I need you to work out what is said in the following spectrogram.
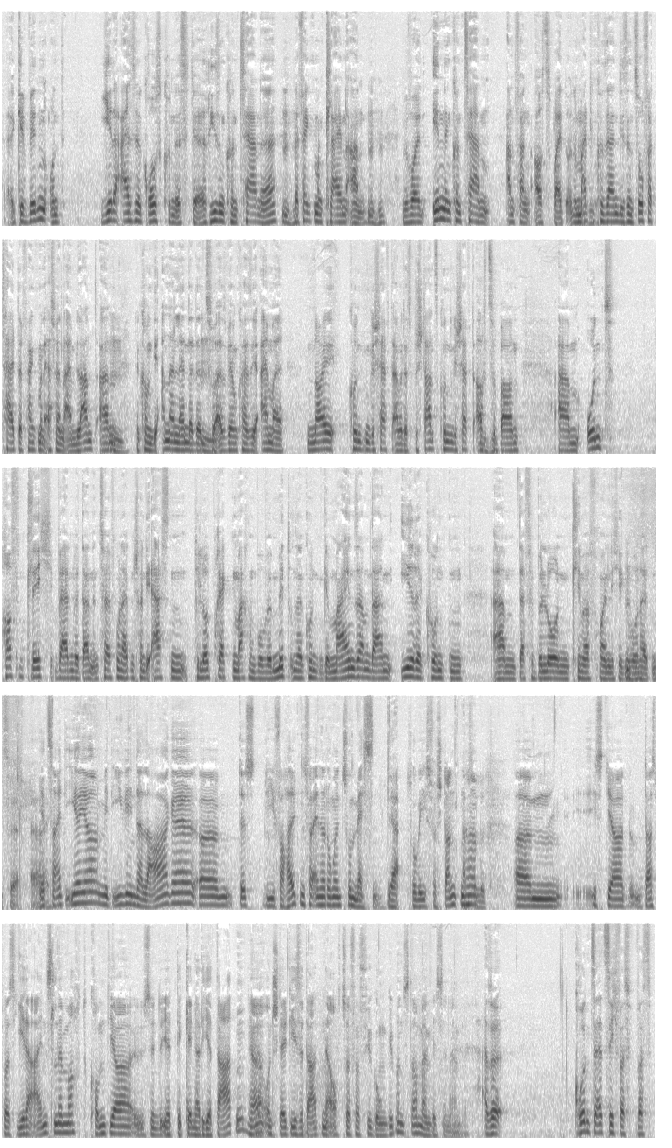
mhm. äh, gewinnen und jeder einzelne Großkunde ist der Riesenkonzerne, mhm. da fängt man klein an. Mhm. Wir wollen in den Konzernen anfangen auszubreiten. Und in manchen mhm. Konzernen, die sind so verteilt, da fängt man erstmal in einem Land an, mhm. dann kommen die anderen Länder dazu. Mhm. Also wir haben quasi einmal Neukundengeschäft, einmal das Bestandskundengeschäft aufzubauen ähm, und hoffentlich werden wir dann in zwölf Monaten schon die ersten Pilotprojekte machen, wo wir mit unseren Kunden gemeinsam dann ihre Kunden ähm, dafür belohnen, klimafreundliche mhm. Gewohnheiten mhm. zu erreichen. Jetzt seid ihr ja mit IWI in der Lage, ähm, das, die Verhaltensveränderungen zu messen. Ja. So wie ich es verstanden habe. Ähm, ist ja das, was jeder Einzelne macht, kommt ja, sind, ihr generiert Daten ja, ja, und stellt diese Daten ja auch zur Verfügung. Gib uns da mal ein bisschen Einblick. Also grundsätzlich, was, was,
